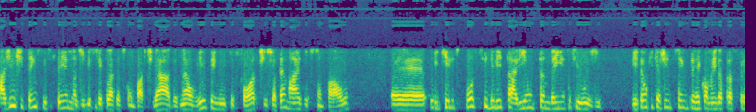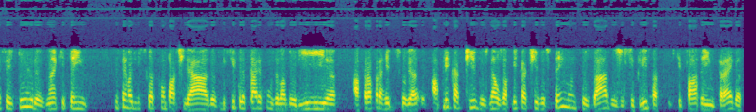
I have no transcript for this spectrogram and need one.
A gente tem sistemas de bicicletas compartilhadas, né? o Rio tem muito forte, isso até mais do que São Paulo, é, e que eles possibilitariam também esse uso. Então, o que, que a gente sempre recomenda para as prefeituras, né, que tem sistema de bicicletas compartilhadas, bicicletária com zeladoria, a própria rede social, aplicativos, né, os aplicativos têm muitos dados de ciclistas que fazem entregas,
